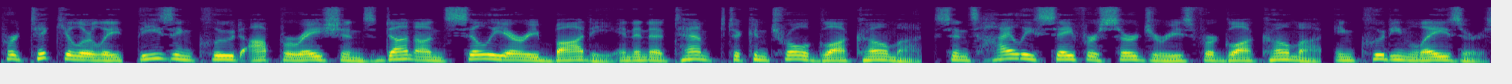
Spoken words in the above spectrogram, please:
Particularly, these include operations done on ciliary body in an attempt to control glaucoma, since highly safer surgeries for glaucoma, including lasers,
